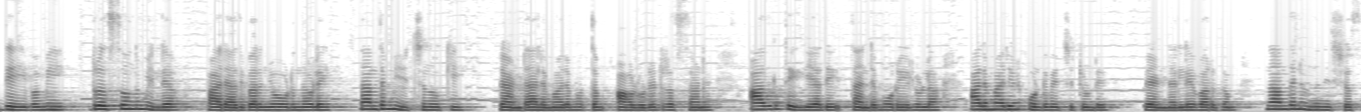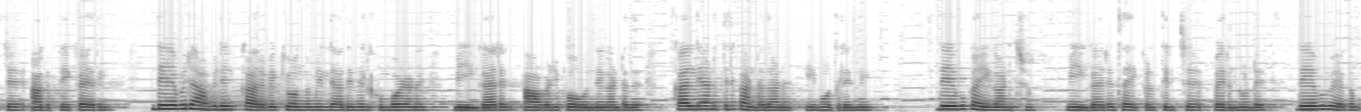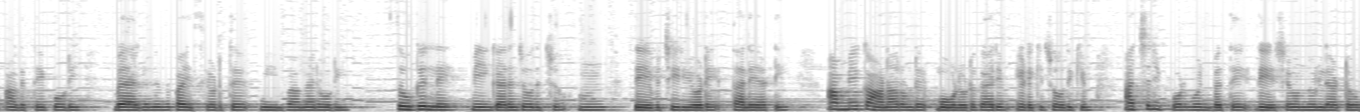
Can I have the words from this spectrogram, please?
ദൈവമേ ഡ്രസ്സൊന്നുമില്ല. പരാതി പറഞ്ഞു ഓടുന്നവളെ നന്ദൻ മിഴിച്ചു നോക്കി. രണ്ട് അലമാര മൊത്തം അവളുടെ ഡ്രസ്സാണ്. അതിൽ തികയാതെ തന്റെ മുറിയിലുള്ള അലമാരയിൽ കൊണ്ടുവച്ചിട്ടുണ്ട്. പെണ്ണല്ലേ വർഗം? നന്ദൻ ഒന്ന് നിശ്വസിച്ച് അകത്തേക്ക് കയറി. ദേവ് രാവിലെ കറിവയ്ക്കൊന്നുമില്ലാതെ നിൽക്കുമ്പോഴാണ് മീൻകാരൻ ആ വഴി പോകുന്നേ കണ്ടത്. കല്യാണത്തിന് കണ്ടതാണ് ഈ മുതലിനെ ദേവു കൈ കാണിച്ചു. മീൻകാരൻ സൈക്കിൾ തിരിച്ച് വരുന്നുണ്ട്. ദേവു വേഗം അകത്തേക്ക് ഓടി. ബാഗിൽ നിന്ന് പൈസ എടുത്ത് മീൻ വാങ്ങാൻ ഓടി. സുഖല്ലേ? മീൻകാരൻ ചോദിച്ചു. ദേവ് ചിരിയോടെ തലയാട്ടി. അമ്മയെ കാണാറുണ്ട്. മോളുടെ കാര്യം ഇടയ്ക്ക് ചോദിക്കും. അച്ഛൻ ഇപ്പോൾ മുൻപത്തെ ദേഷ്യമൊന്നുമില്ല കേട്ടോ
